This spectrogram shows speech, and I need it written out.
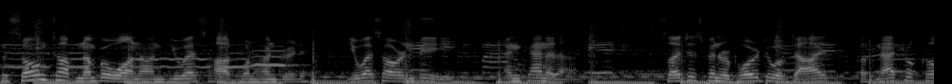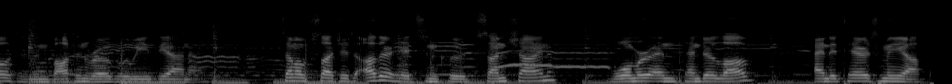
The song topped number 1 on US Hot 100, US R&B, and Canada. Sledge has been reported to have died of natural causes in Baton Rouge, Louisiana. Some of Sledge's other hits include Sunshine, Warmer and Tender Love, and It Tears Me Up.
